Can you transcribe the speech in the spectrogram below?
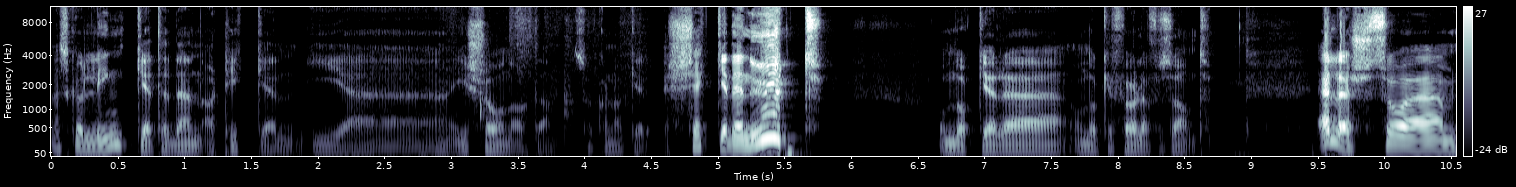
Jeg skal linke til den artikkelen i, uh, i shownotene, så kan dere sjekke den ut! Om dere, uh, om dere føler for sånt. Ellers så eh,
